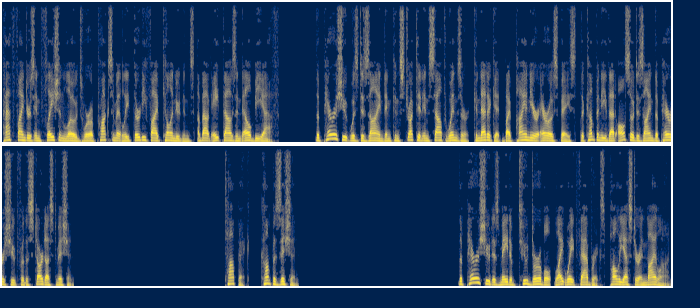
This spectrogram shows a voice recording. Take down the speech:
Pathfinder's inflation loads were approximately 35 kilonewtons, about 8,000 lbf. The parachute was designed and constructed in South Windsor, Connecticut by Pioneer Aerospace, the company that also designed the parachute for the Stardust mission. Topic: Composition The parachute is made of two durable, lightweight fabrics, polyester and nylon.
